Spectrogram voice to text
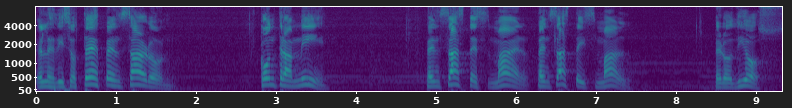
Él les dice, ustedes pensaron contra mí. Pensasteis mal, pensasteis mal. Pero Dios,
